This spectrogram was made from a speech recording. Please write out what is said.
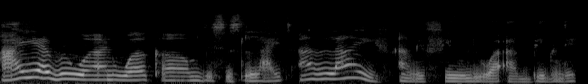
Hi everyone, welcome. This is Light and Life. I'm Ifeoluwa Abigunde.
